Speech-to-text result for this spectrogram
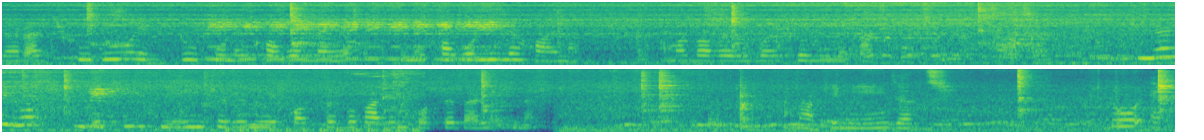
যারা শুধু একটু ফোনে খবর নেয়, ফোনে খবর নিলে হয় না। আমার বাবা এই বয়সেও মিলে কাজ করছে। যাই হোক, দেখি মেয়ে হিসেবে মেয়ের কর্তব্য পালন করতে পারি কিনা। মাকে নিয়েই যাচ্ছি। তো এত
